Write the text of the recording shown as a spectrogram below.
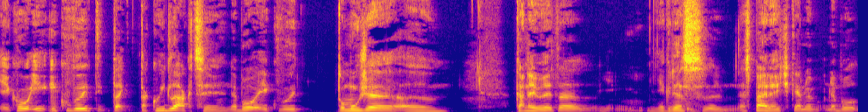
jako i, i kvůli t- takovýhle akci, nebo i kvůli tomu, že uh, kandidujete někde s SPDčkem nebo, nebo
